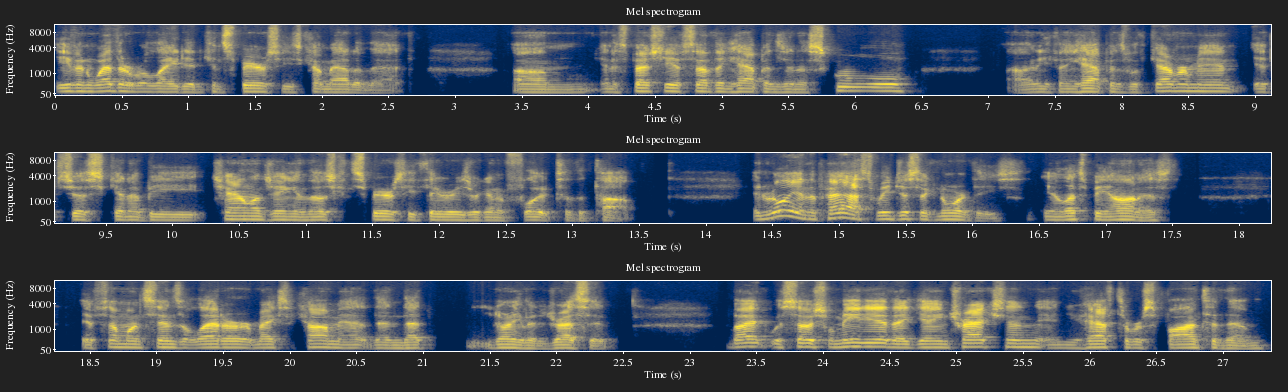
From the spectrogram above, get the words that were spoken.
Even weather related conspiracies come out of that. Um, and especially if something happens in a school, uh, anything happens with government, it's just going to be challenging, and those conspiracy theories are going to float to the top. And really, in the past, we just ignored these. You know, let's be honest. If someone sends a letter or makes a comment, then that you don't even address it. But with social media, they gain traction, and you have to respond to them,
